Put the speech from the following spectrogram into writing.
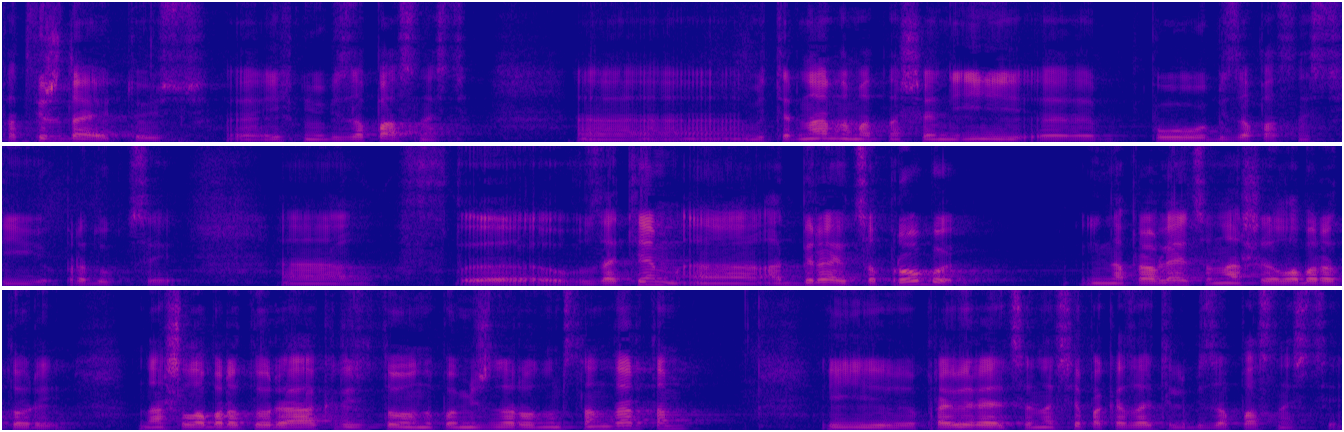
подтверждают, то есть их безопасность э, в ветеринарном отношении и э, по безопасности ее продукции. Э, э, Затем э, отбираются пробы и направляются в наши лаборатории. Наша лаборатория аккредитована по международным стандартам и проверяется на все показатели безопасности.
